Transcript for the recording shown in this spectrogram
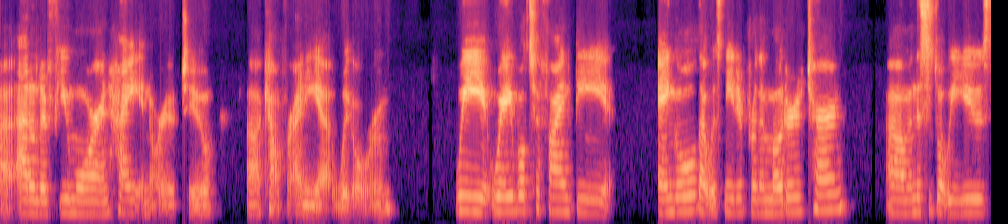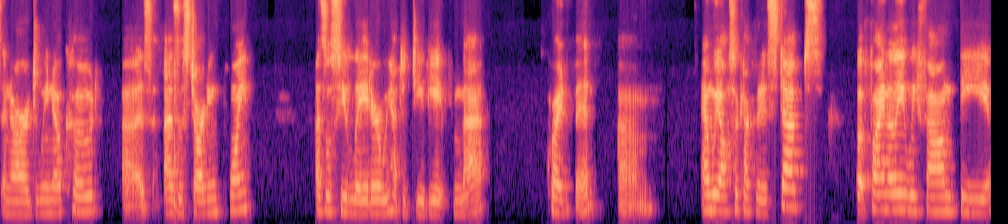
uh, added a few more in height in order to uh, account for any uh, wiggle room. We were able to find the angle that was needed for the motor to turn. Um, and this is what we used in our Arduino code as, as a starting point. As we'll see later, we had to deviate from that quite a bit. Um, and we also calculated steps, but finally we found the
